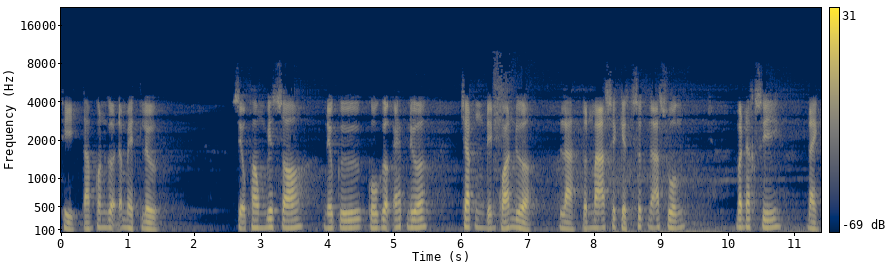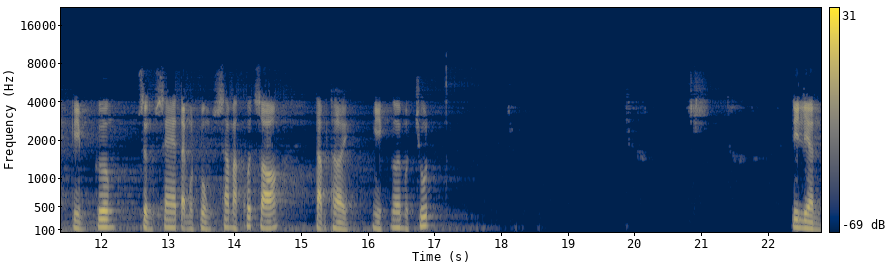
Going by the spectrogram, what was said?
Thì tám con ngựa đã mệt lử. Diệu Phong biết rõ Nếu cứ cố gượng ép nữa, Chắc đến quá nửa Là Tuấn Mã sẽ kiệt sức ngã xuống. Bất đắc sĩ đành kìm cương, Dừng xe tại một vùng sa mạc khuất gió, Tạm thời nghỉ ngơi một chút. Đi liền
